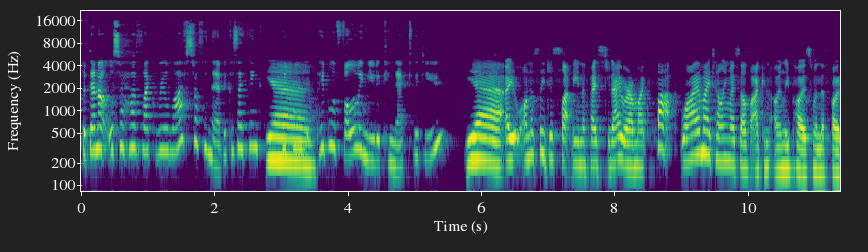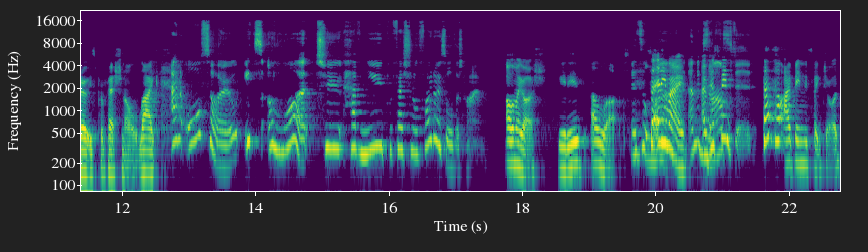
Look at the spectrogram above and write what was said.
But then I also have like real life stuff in there because I think Yeah. people, people are following you to connect with you. Yeah, I honestly just slapped me in the face today where I'm like, fuck, why am I telling myself I can only post when the photo is professional? Like, And also, it's a lot to have new professional photos all the time. oh my gosh, it is a lot. It's a So lot. anyway, I'm I've just been- That's how I've been this week, George.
